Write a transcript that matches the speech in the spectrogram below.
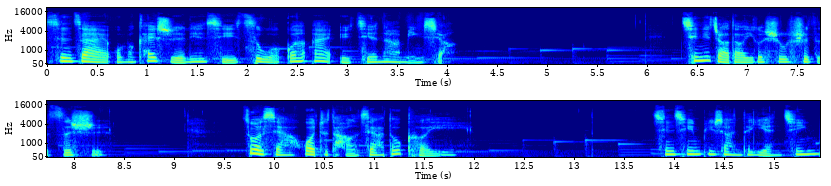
现在我们开始练习自我关爱与接纳冥想。请你找到一个舒适的姿势，坐下或者躺下都可以。轻轻闭上你的眼睛，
